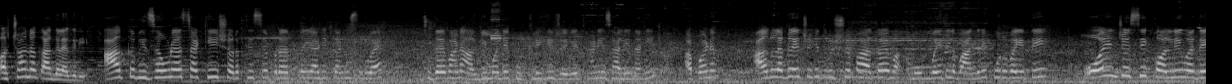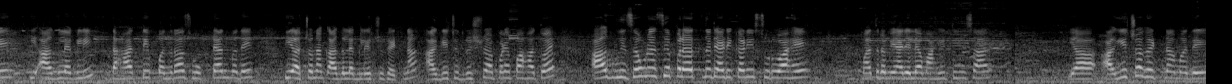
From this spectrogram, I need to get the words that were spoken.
अचानक आग लागली. आग विझवण्यासाठी शर्थीचे प्रयत्न या ठिकाणी सुरू आहे. सुदैवानं आगीमध्ये कुठलीही जीवितहानी झाली नाही. आपण आग लागल्याची ही दृश्य पाहतोय. मुंबईतील वांद्रे पूर्व येथे ओ एन जे सी कॉलनीमध्ये ही आग लागली. दहा ते पंधरा झोपड्यांमध्ये ही अचानक आग लागल्याची घटना. आगीचे दृश्य आपण पाहतोय. आग विझवण्याचे प्रयत्न त्या ठिकाणी सुरू आहे. मात्र मिळालेल्या माहितीनुसार या आगीच्या घटनामध्ये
